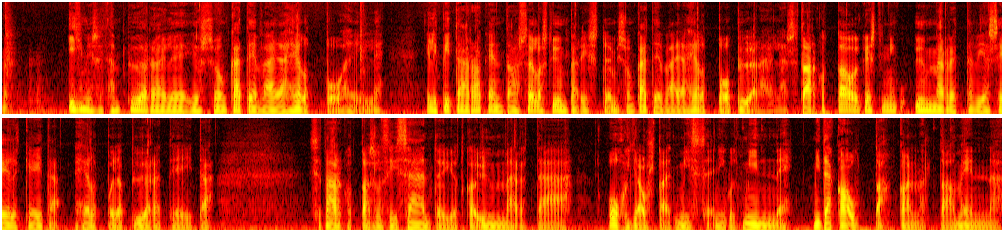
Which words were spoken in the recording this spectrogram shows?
No, ihmisethän pyöräilee, jos se on kätevää ja helppoa heille. Eli pitää rakentaa sellaista ympäristöä, missä on kätevää ja helppoa pyöräillä. Se tarkoittaa oikeasti niin kuin ymmärrettäviä, selkeitä, helppoja pyöräteitä. Se tarkoittaa sellaisia sääntöjä, jotka ymmärtää ohjausta, että, missä, niin kuin, että minne, mitä kautta kannattaa mennä.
